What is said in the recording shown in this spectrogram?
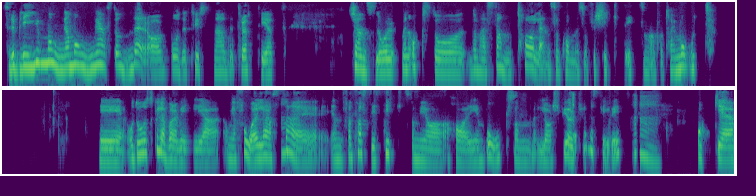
Så det blir ju många, många stunder av både tystnad, trötthet, känslor men också de här samtalen som kommer så försiktigt som man får ta emot. Eh, och då skulle jag bara vilja, om jag får, läsa mm. en fantastisk dikt som jag har i en bok som Lars Björklund har skrivit. Mm. Och eh,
